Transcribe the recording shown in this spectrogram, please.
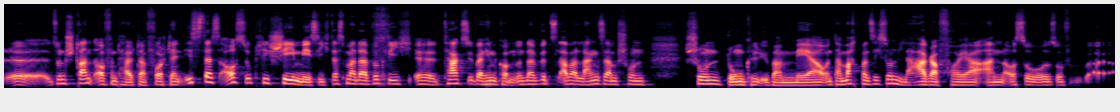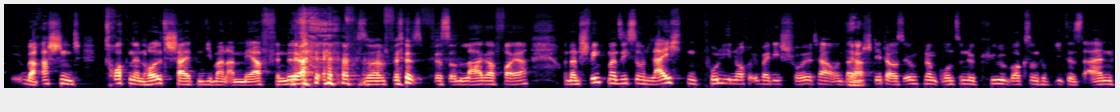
äh, so einen Strandaufenthalt da vorstellen. Ist das auch so klischeemäßig, dass man da wirklich äh, tagsüber hinkommt und dann wird es aber langsam schon, schon dunkel über Meer und dann macht man sich so ein Lagerfeuer an aus so, so äh, überraschend trockenen Holzscheiten, die man am Meer findet, ja. so, für, für, so ein Lagerfeuer. Und dann schwingt man sich so einen leichten Pulli noch über die Schulter und dann ja. steht da aus irgendeinem Grund so eine Kühlbox und du bietest allen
